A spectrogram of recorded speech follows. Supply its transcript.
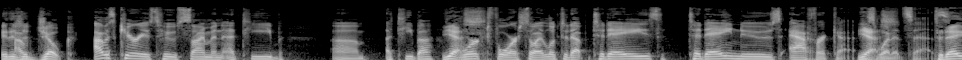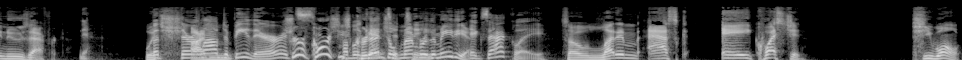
It is a joke. I was curious who Simon Atib, um, Ateba Yes. worked for, so I looked it up. Today's Today News Africa Yes, is what it says. Today News Africa. yeah. But they're allowed I'm- to be there. It's Sure, of course. He's credentialed entity. member of the media. Exactly. So let him ask a question. She won't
